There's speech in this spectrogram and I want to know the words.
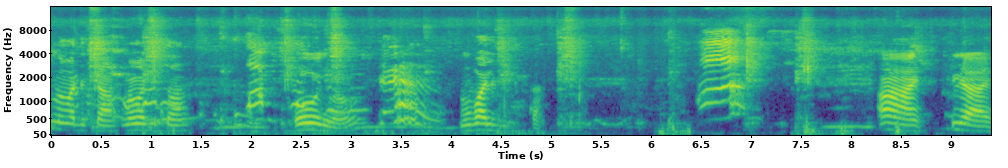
মামা দিস্তা মামা দিস্তা ও নো মোবাইল দিস্তা আয় তুই আয়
